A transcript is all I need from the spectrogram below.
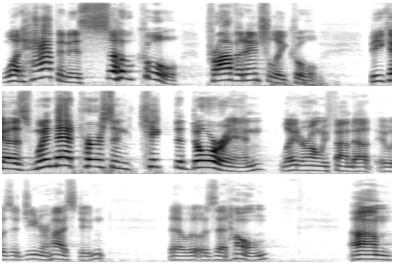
what happened is so cool, providentially cool. Because when that person kicked the door in, later on we found out it was a junior high student that was at home. Um,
